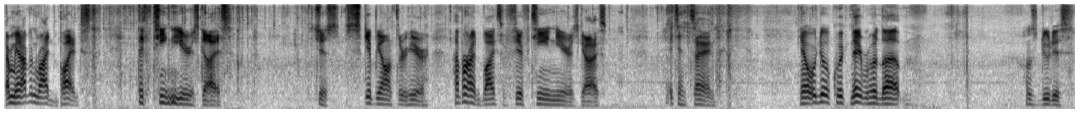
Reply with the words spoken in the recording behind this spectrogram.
I mean, I've been riding bikes 15 years, guys. Just skip you on through here. I've been riding bikes for 15 years, guys. It's insane. Yeah, we'll do a quick neighborhood lap. Let's do this.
